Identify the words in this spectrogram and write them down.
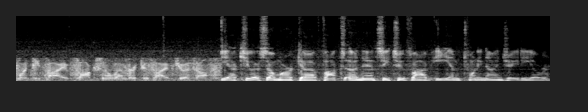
25, Fox November 25, QSL. Yeah, QSL mark, uh, Fox uh, Nancy 25, EM29 JD, over.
